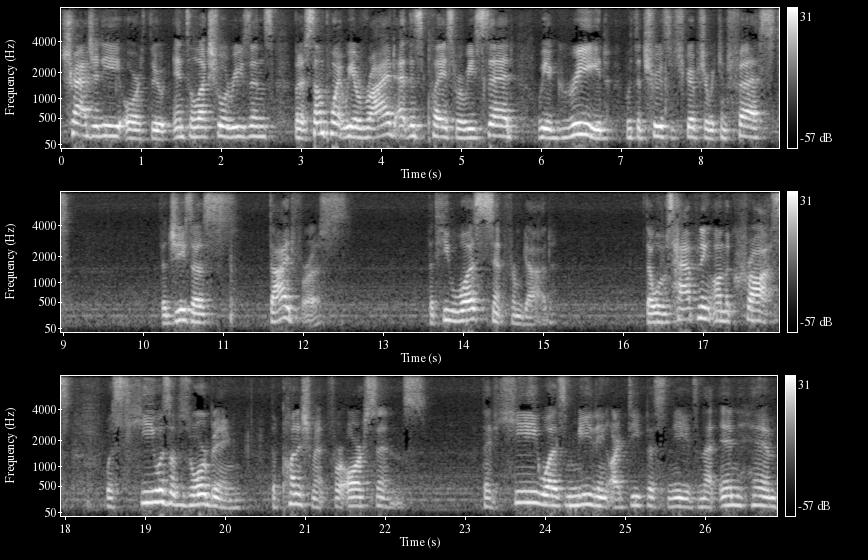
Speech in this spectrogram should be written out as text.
tragedy or through intellectual reasons, but at some point we arrived at this place where we said, we agreed with the truths of Scripture, we confessed that Jesus died for us, that he was sent from God, that what was happening on the cross was he was absorbing the punishment for our sins, that he was meeting our deepest needs, and that in him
